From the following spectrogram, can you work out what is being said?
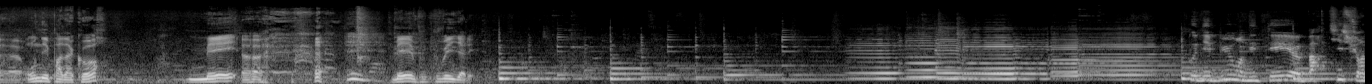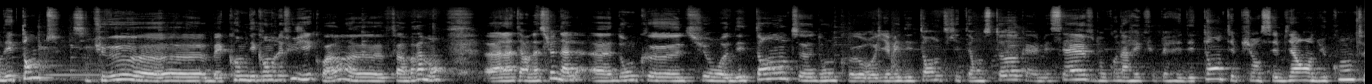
euh, on n'est pas d'accord, mais, euh, mais vous pouvez y aller. On était euh, parti sur des tentes, si tu veux, euh, ben, comme des camps de réfugiés, quoi. Euh, enfin, vraiment, à l'international. donc, sur des tentes, donc il y avait des tentes qui étaient en stock à MSF, donc on a récupéré des tentes et puis on s'est bien rendu compte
